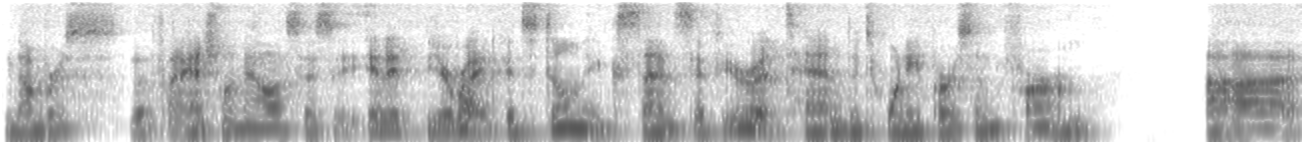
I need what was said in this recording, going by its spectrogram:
numbers, the financial analysis, and it, you're right. It still makes sense if you're a 10 to 20 person firm uh,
